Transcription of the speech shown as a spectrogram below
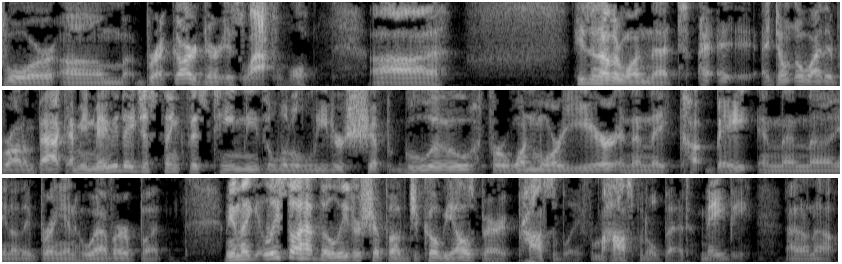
for um, Brett Gardner is laughable. Uh, he's another one that I, I, don't know why they brought him back. I mean, maybe they just think this team needs a little leadership glue for one more year, and then they cut bait, and then uh, you know they bring in whoever. But I mean, like at least they'll have the leadership of Jacoby Ellsbury, possibly from a hospital bed, maybe. I don't know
